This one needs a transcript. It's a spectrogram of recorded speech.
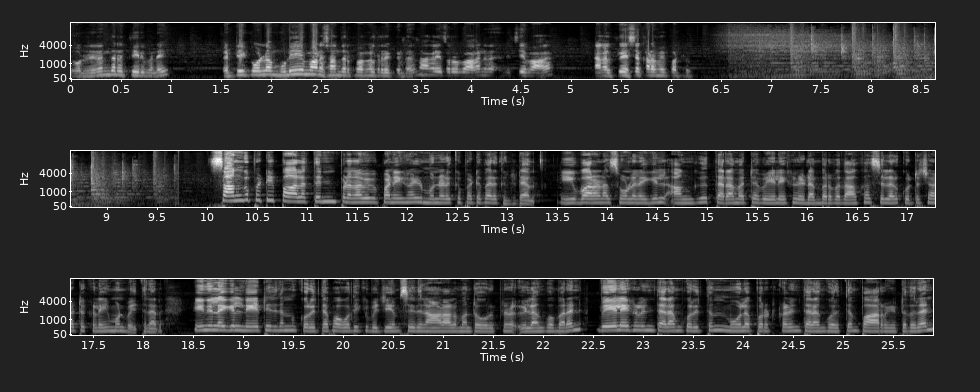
ஒரு நிரந்தர தீர்வினை வெற்றிக்கொள்ள முடியுமான சந்தர்ப்பங்கள் இருக்கின்றது நாங்கள் இது தொடர்பாக நி- நிச்சயமாக நாங்கள் பேச கடமைப்பட்டிருக்கோம். சங்குப்பட்டி பாலத்தின் புனரமைப்பு பணிகள் முன்னெடுக்கப்பட்டு வருகின்றன. இவ்வாறான சூழ்நிலையில் அங்கு தரமற்ற வேலைகள் இடம்பெறுவதாக சிலர் குற்றச்சாட்டுகளை முன்வைத்தனர். இந்நிலையில் நேற்று தினம் குறித்த பகுதிக்கு விஜயம் செய்த நாடாளுமன்ற உறுப்பினர் இளங்குமரன் வேலைகளின் தரம் குறித்தும் மூலப்பொருட்களின் தரம் குறித்தும் பார்வையிட்டதுடன்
